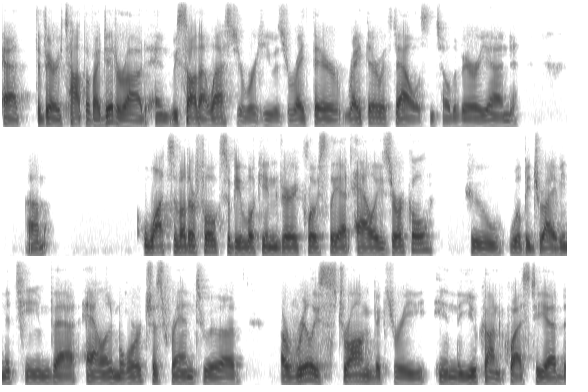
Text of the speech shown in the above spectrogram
at the very top of Iditarod. And we saw that last year where he was right there, right there with Dallas until the very end. Um, lots of other folks will be looking very closely at Aliy Zirkle, who will be driving the team that Allen Moore just ran to a, a really strong victory in the Yukon Quest. He had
